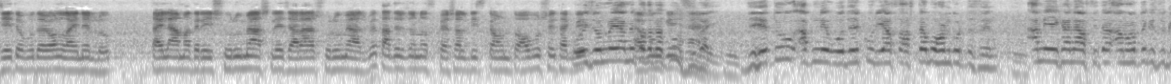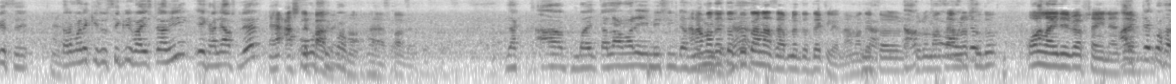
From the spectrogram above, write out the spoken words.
যেহেতু বোধহয় অনলাইনের লোক তাইলে আমাদের এই শোরুমে আসলে যারা শোরুমে আসবে তাদের জন্য স্পেশাল ডিসকাউন্ট তো অবশ্যই থাকবে। ওই জন্যই আমি কথাটা বলছি হ্যাঁ, ভাই যেহেতু আপনি ওদের কুরিয়ার চার্জটা বহন করতেছেন আমি এখানে আসছি তার আমার তো কিছু গেছে। তার মানে কিছু স্যাক্রিফাইসটা আমি এখানে আসলে হ্যাঁ আসলে পাবো। হ্যাঁ, হ্যাঁ আচ্ছা, পাবেন। ভাই তাহলে আমার এই মেশিনটা আমাদের তো দোকান আছে আপনি তো দেখলেন। আমাদের তো তা শোরুম আছে আমরা শুধু অনলাইনের ব্যবসায়ী না আরেকটা কথা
